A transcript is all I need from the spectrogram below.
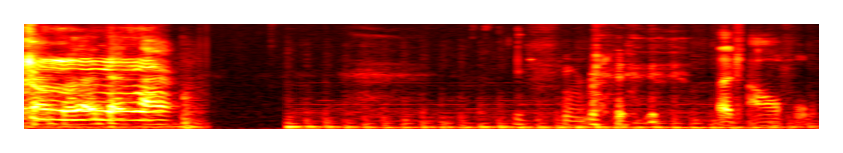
jetpack, bro. That, that's That's awful.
